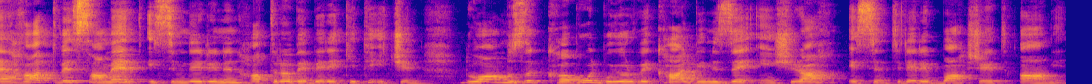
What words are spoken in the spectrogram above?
Ehad ve Samet isimlerinin hatırı ve bereketi için duamızı kabul buyur ve kalbimize inşirah esintileri bahşet. Amin.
